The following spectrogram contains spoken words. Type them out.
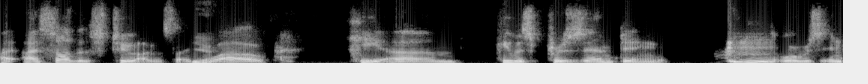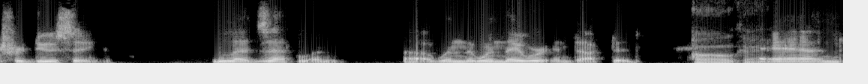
I, I saw this too. I was like, yeah. wow. He. Um. He was presenting, or was introducing, Led Zeppelin, uh, when the, when they were inducted. Oh, okay. And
